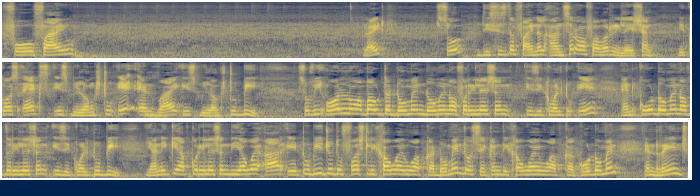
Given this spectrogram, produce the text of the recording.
4 5 right so this is the final answer of our relation because x is belongs to a and y is belongs to b so, we all know about the domain domain of a relation is equal to a को domain of the relation is equal to B यानी कि आपको रिलेशन दिया हुआ है आर ए टू बी जो तो फ़र्स्ट लिखा हुआ है वो आपका डोमेन जो सेकंड लिखा हुआ है वो आपका को डोमेन एंड रेंज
